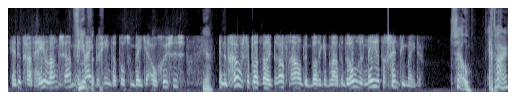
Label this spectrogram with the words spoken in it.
En dat gaat heel langzaam. In mei begint dat tot zo'n beetje augustus. Ja. En het grootste blad wat ik eraf gehaald heb, wat ik heb laten drogen, is 90 centimeter. Zo, echt waar?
